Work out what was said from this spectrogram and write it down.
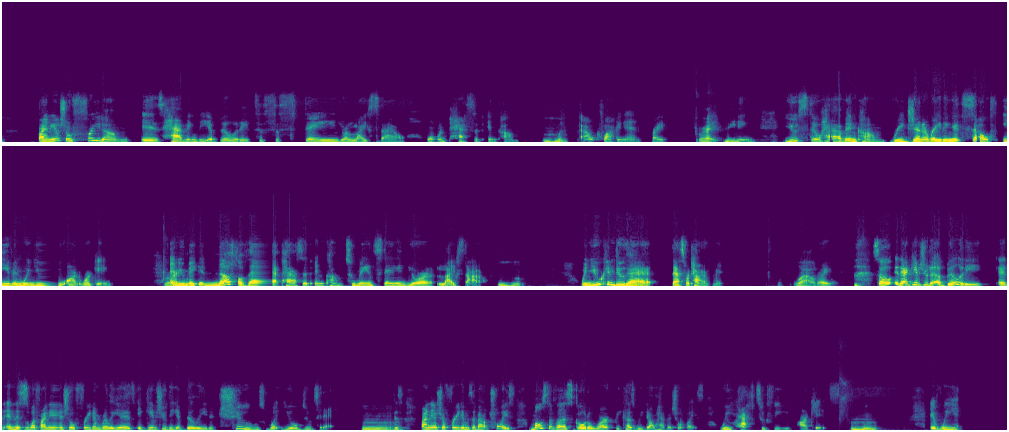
Financial freedom is having the ability to sustain your lifestyle on passive income Mhm. without clocking in, right? Right. Meaning you still have income regenerating itself even when you aren't working. Right. And you make enough of that passive income to maintain your lifestyle. Mhm. When you can do that, that's retirement. Wow. right? So that gives you the ability, and, and this is what financial freedom really is it gives you the ability to choose what you'll do today. Mm. Because financial freedom is about choice. Most of us go to work because we don't have a choice. We have to feed our kids. Mhm. If we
